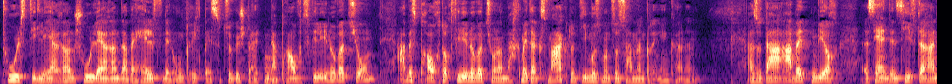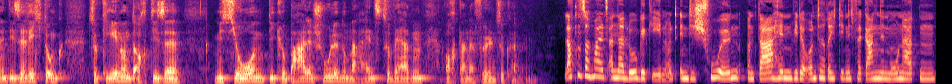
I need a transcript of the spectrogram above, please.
Tools, die Lehrern, Schullehrern dabei helfen, den Unterricht besser zu gestalten. Da braucht es viel Innovation, aber es braucht auch viel Innovation am Nachmittagsmarkt und die muss man zusammenbringen können. Also da arbeiten wir auch sehr intensiv daran, in diese Richtung zu gehen und auch diese Mission, die globale Schule Nummer eins zu werden, auch dann erfüllen zu können. Lass uns doch mal ins Analoge gehen und in die Schulen und dahin, wie der Unterricht in den vergangenen Monaten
